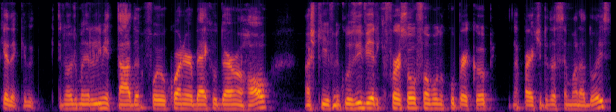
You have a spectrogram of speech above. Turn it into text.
quer dizer, que treinou de maneira limitada, foi o cornerback, o Darren Hall. Acho que foi inclusive ele que forçou o fumble no Cooper Cup na partida da semana 2.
